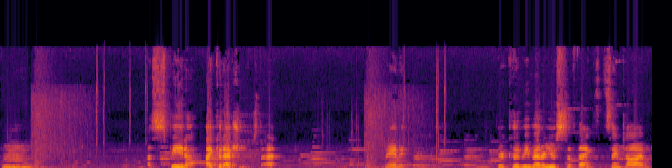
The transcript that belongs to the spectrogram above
Hmm. A speed up. I could actually use that. Man, it, there could be better uses of things at the same time.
